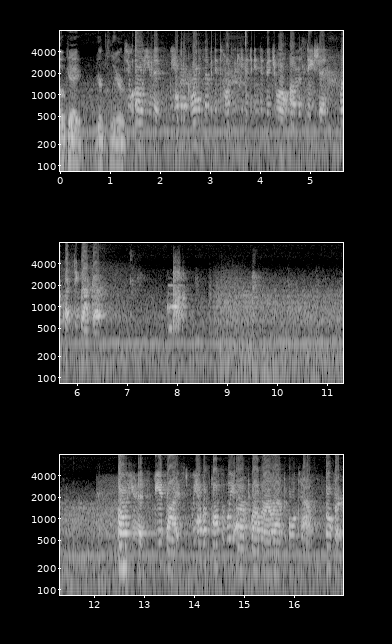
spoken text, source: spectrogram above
Okay, you're clear. To all units, we have an aggressive, intoxicated individual on the station requesting backup. All units, be advised, we have a possibly armed robber around Old Town. Over.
